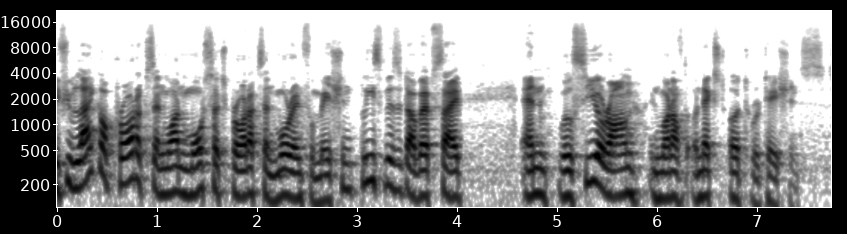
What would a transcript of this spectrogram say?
If you like our products and want more such products and more information, please visit our website and we'll see you around in one of the next Earth rotations.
